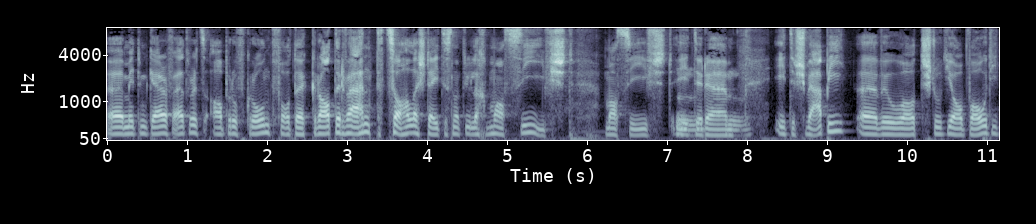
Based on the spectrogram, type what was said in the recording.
äh, mit dem Gareth Edwards, aber aufgrund von der gerade erwähnten Zahlen steht es natürlich massivst, massivst mm. in der ähm, in der Schwebe, äh, weil auch das Studio, obwohl die,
